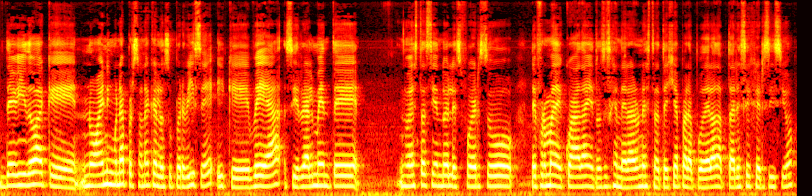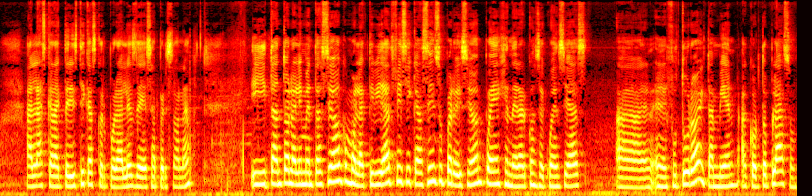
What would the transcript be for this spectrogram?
debido a que no hay ninguna persona que lo supervise y que vea si realmente no está haciendo el esfuerzo de forma adecuada y entonces generar una estrategia para poder adaptar ese ejercicio a las características corporales de esa persona. Y tanto la alimentación como la actividad física sin supervisión pueden generar consecuencias en el futuro y también a corto plazo.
